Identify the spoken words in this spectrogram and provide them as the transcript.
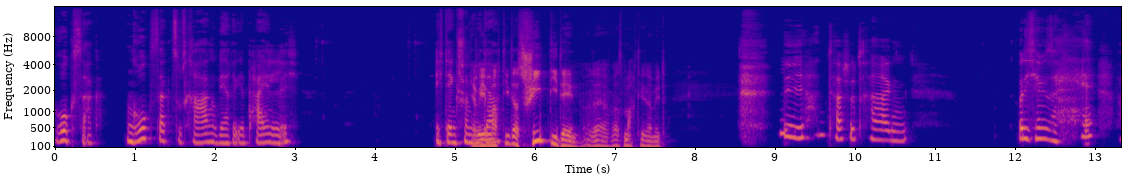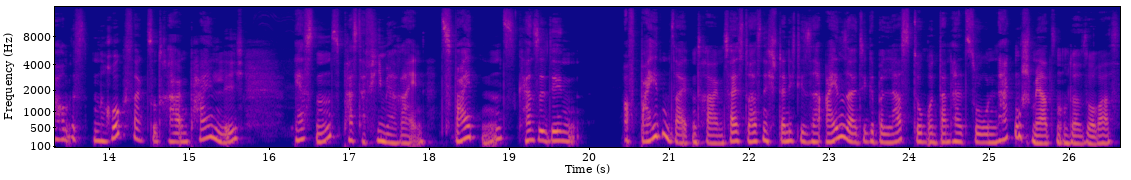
Rucksack. Ein Rucksack zu tragen wäre ihr peinlich. Ich denke schon ja, wieder. Wie macht die das? Schiebt die den? Oder was macht die damit? Nee, Handtasche tragen. Und ich habe so, hä, warum ist ein Rucksack zu tragen peinlich? Erstens passt da viel mehr rein. Zweitens kannst du den auf beiden Seiten tragen. Das heißt, du hast nicht ständig diese einseitige Belastung und dann halt so Nackenschmerzen oder sowas.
